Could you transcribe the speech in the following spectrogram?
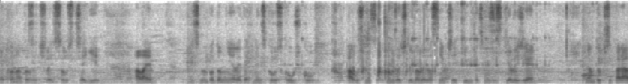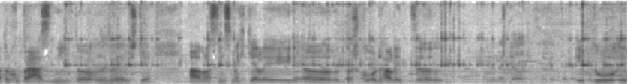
jako na to začali soustředit, ale když jsme potom měli technickou zkoušku a už jsme se o tom začali bavit vlastně předtím, tak jsme zjistili, že nám to připadá trochu prázdný, to, to je ještě. A vlastně jsme chtěli uh, trošku odhalit uh, i, tu, i,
